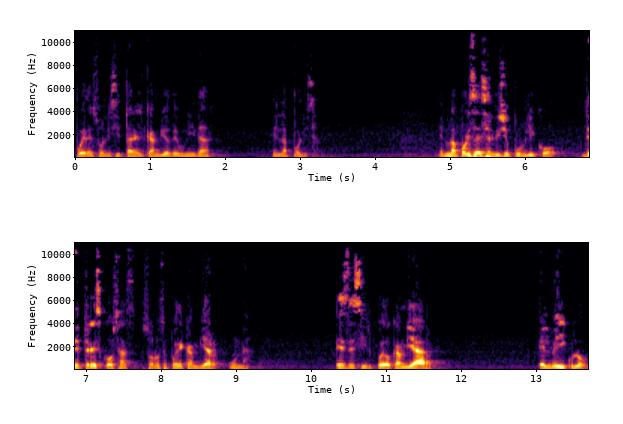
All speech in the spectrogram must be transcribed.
puede solicitar el cambio de unidad en la póliza. En una póliza de servicio público, de tres cosas solo se puede cambiar una. Es decir, puedo cambiar el vehículo,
